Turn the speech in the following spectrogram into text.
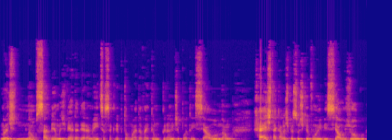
nós não sabemos verdadeiramente se essa criptomoeda vai ter um grande potencial ou não. Resta aquelas pessoas que vão iniciar o jogo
